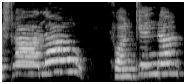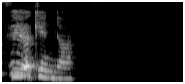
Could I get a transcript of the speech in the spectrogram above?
Radio Stralau von Kindern für Kinder.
